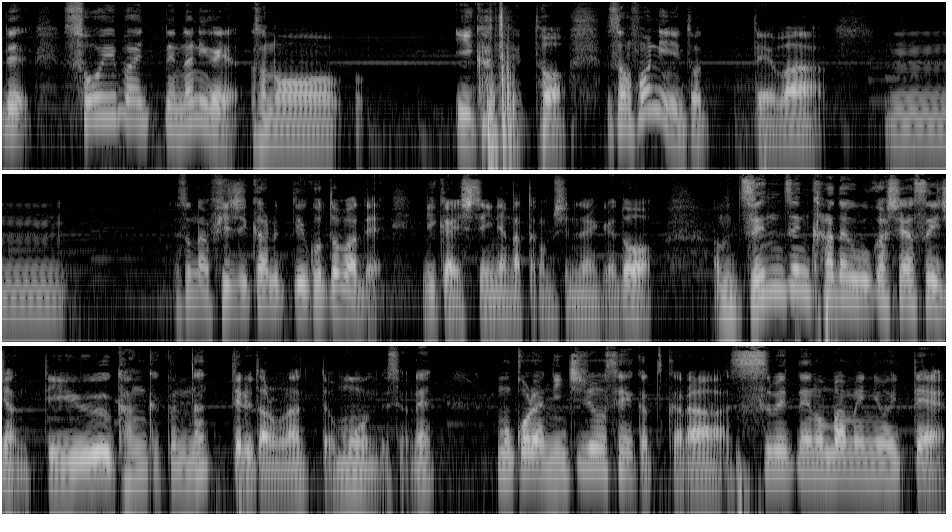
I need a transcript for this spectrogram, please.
でそういう場合って何がそのいいかというと その本人にとってはうーんそんなフィジカルっていう言葉で理解していなかったかもしれないけど全然体動かしやすいじゃんっていう感覚になってるだろうなって思うんですよね。もうこれは日常生活から全ての場面において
